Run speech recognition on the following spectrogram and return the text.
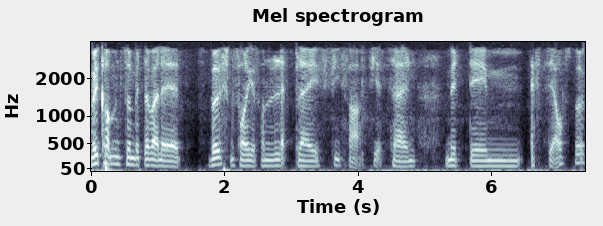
Willkommen zur mittlerweile zwölften Folge von Let's Play FIFA 14 mit dem FC Augsburg,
